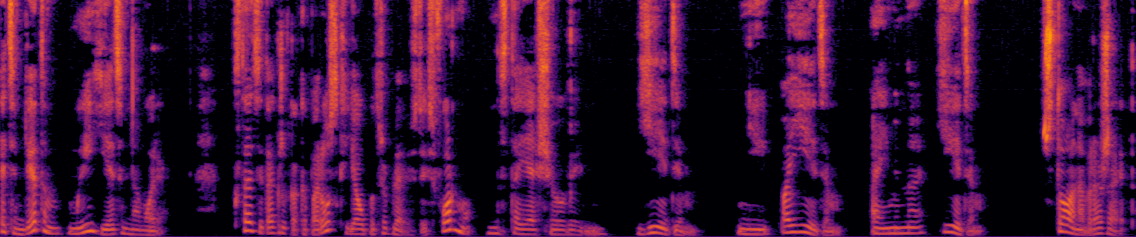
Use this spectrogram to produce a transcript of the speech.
Этим летом мы едем на море. Кстати, так же, как и по-русски, я употребляю здесь форму настоящего времени. Едем. Не поедем, а именно едем. Что она выражает?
